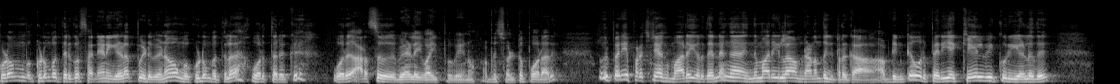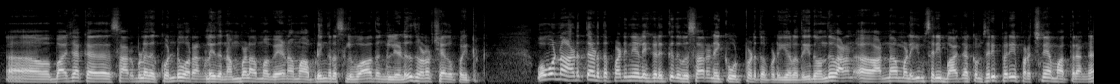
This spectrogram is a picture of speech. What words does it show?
குடும்ப குடும்பத்திற்கு ஒரு சரியான இழப்பீடு வேணும். அவங்க குடும்பத்தில் ஒருத்தருக்கு ஒரு அரசு வேலை வாய்ப்பு வேணும் அப்படின்னு சொல்லிட்டு போகிறாரு ஒரு பெரிய பிரச்சனையாக மாறுகிறது. என்னங்க இந்த மாதிரிலாம் நடந்துக்கிட்டு இருக்கா? அப்படின்ட்டு ஒரு பெரிய கேள்விக்குறி எழுது. பாஜக சார்பில் அதை கொண்டு வராங்களே இதை நம்பலாமா வேணாமா அப்படிங்கிற சில விவாதங்கள் எழுது தொடர்ச்சியாக போயிட்டு இருக்கு. ஒவ்வொன்றும் அடுத்தடுத்த படிநிலைகளுக்கு இது விசாரணைக்கு உட்படுத்தப்படுகிறது. இது வந்து அண்ணாமலையும் சரி பாஜகவும் சரி பெரிய பிரச்சனையாக மாற்றுறாங்க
